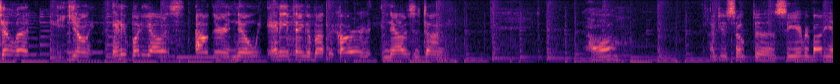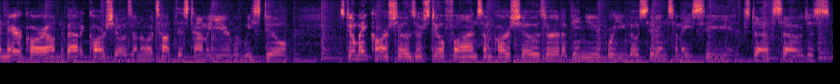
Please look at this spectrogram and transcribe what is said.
to let you know anybody else out there know anything about the car? Now is the time. Oh, I just hope to see everybody in their car out and about at car shows. I know it's hot this time of year, but we still still make car shows. They're still fun. Some car shows are at a venue where you can go sit in some AC and stuff. So just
